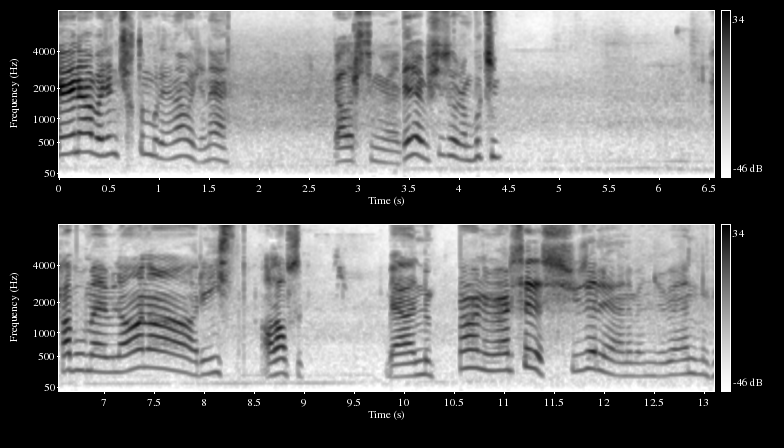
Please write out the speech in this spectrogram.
E, ne yapacaksın? Çıktın buraya ne yapacaksın he? Kalırsın öyle. Beyler bir şey soracağım. Bu kim? Ha bu Mevlana reis. Adamsın. Beğendim. Yani Mercedes güzel yani bence beğendim.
